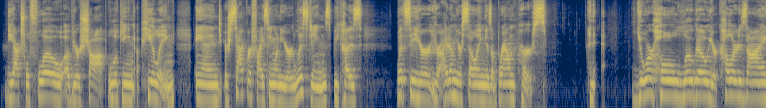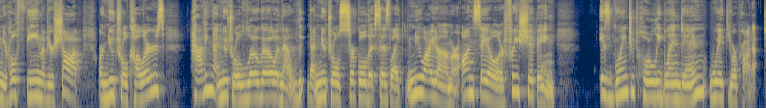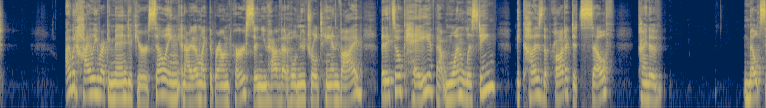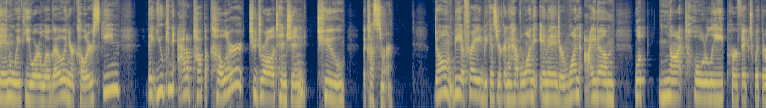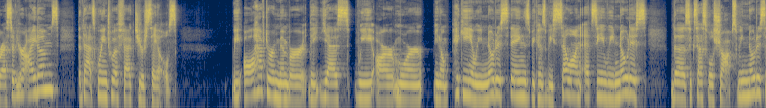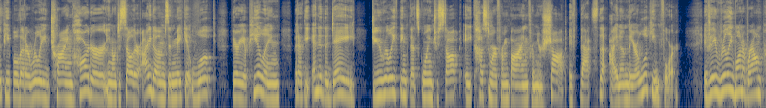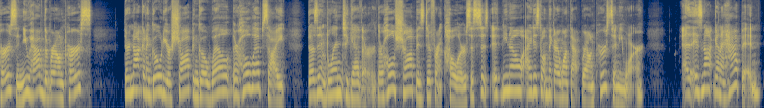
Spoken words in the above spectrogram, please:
the actual flow of your shop looking appealing and you're sacrificing one of your listings because let's say your your item you're selling is a brown purse and your whole logo, your color design, your whole theme of your shop are neutral colors. Having that neutral logo and that that neutral circle that says like new item or on sale or free shipping is going to totally blend in with your product. I would highly recommend if you're selling an item like the brown purse and you have that whole neutral tan vibe, that it's okay if that one listing, because the product itself kind of melts in with your logo and your color scheme, that you can add a pop of color to draw attention to the customer. Don't be afraid because you're going to have one image or one item look not totally perfect with the rest of your items, that that's going to affect your sales. We all have to remember that yes, we are more, you know, picky and we notice things because we sell on Etsy. We notice the successful shops. We notice the people that are really trying harder, you know, to sell their items and make it look very appealing, but at the end of the day, do you really think that's going to stop a customer from buying from your shop if that's the item they are looking for? If they really want a brown purse and you have the brown purse, they're not going to go to your shop and go, well, their whole website doesn't blend together. Their whole shop is different colors. It's just, it, you know, I just don't think I want that brown purse anymore. Uh, it's not going to happen.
